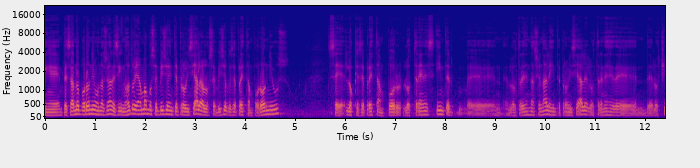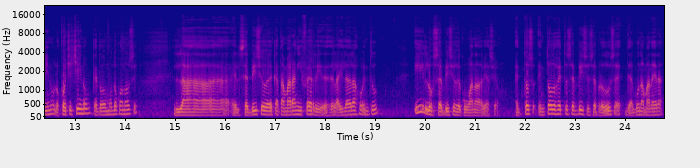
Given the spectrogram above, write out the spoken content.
Eh, empezando por ómnibus nacionales, nosotros llamamos servicios interprovinciales a los servicios que se prestan por ómnibus, los que se prestan por los trenes inter, eh, los trenes nacionales interprovinciales, los trenes de, los chinos, los coches chinos que todo el mundo conoce, el servicio de catamarán y ferry desde la Isla de la Juventud y los servicios de cubana de aviación. Entonces, en todos estos servicios se produce de alguna manera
